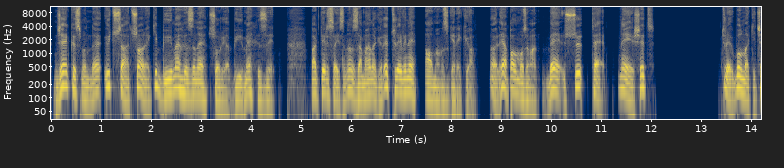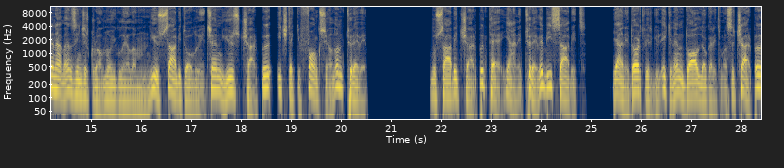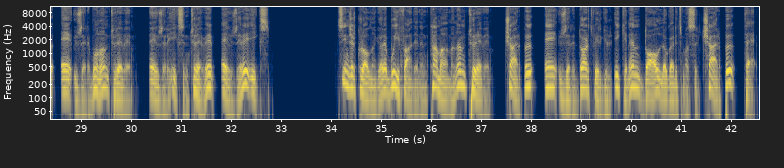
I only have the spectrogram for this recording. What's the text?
c kısmında 3 saat sonraki büyüme hızını soruyor, büyüme hızı. Bakteri sayısının zamana göre türevini almamız gerekiyor. Öyle yapalım o zaman. b üssü t. Neye eşit? Türevi bulmak için hemen zincir kuralını uygulayalım. 100 sabit olduğu için 100 çarpı içteki fonksiyonun türevi. Bu sabit çarpı t, yani türevi bir sabit. Yani 4,2'nin doğal logaritması çarpı e üzeri bunun türevi. e üzeri x'in türevi, e üzeri x. Zincir kuralına göre bu ifadenin tamamının türevi çarpı e üzeri 4,2'nin doğal logaritması çarpı t.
